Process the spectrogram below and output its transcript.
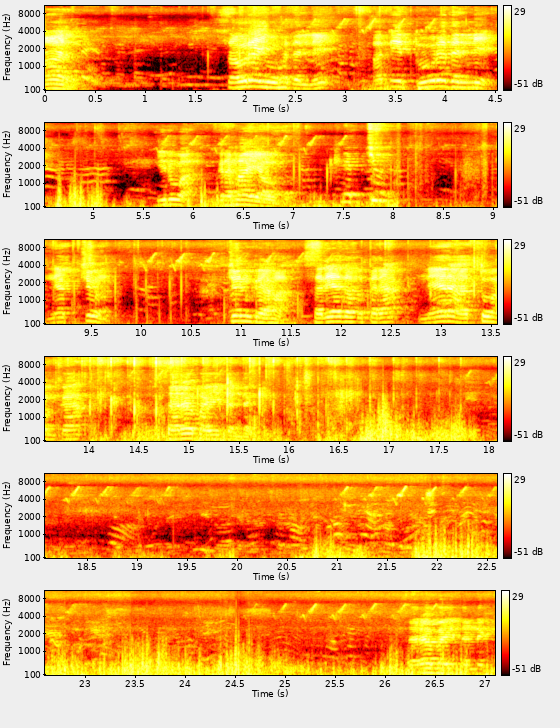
ಆರು. ಸೌರವ್ಯೂಹದಲ್ಲಿ ಅತಿ ದೂರದಲ್ಲಿ ಇರುವ ಗ್ರಹ ಯಾವುದು? ನೆಪ್ಚೂನ್. ನೆಪ್ಚೂನ್. ನೆಪ್ಚೂನ್ ಗ್ರಹ. ಸರಿಯಾದ ಉತ್ತರ ನೇರ ಹತ್ತು ಅಂಕ ಸರಾಬಾಯಿ ತಂಡಕ್ಕೆ. ಸರಾಬಾಯಿ ತಂಡಕ್ಕೆ.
